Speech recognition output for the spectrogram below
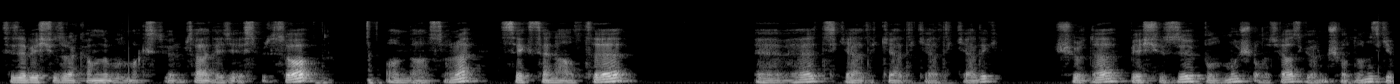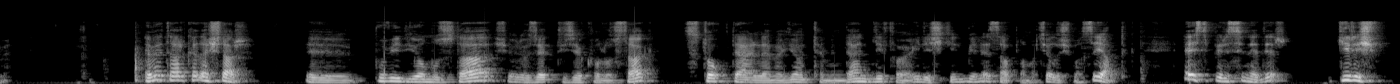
Size 500 rakamını bulmak istiyorum. Sadece esprisi o. Ondan sonra 86 Evet geldik geldik geldik geldik. Şurada 500'ü bulmuş olacağız görmüş olduğunuz gibi. Evet arkadaşlar e, bu videomuzda şöyle özetleyecek olursak stok değerleme yönteminden LIFO'ya ilişkin bir hesaplama çalışması yaptık. Esprisi nedir? Giriş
